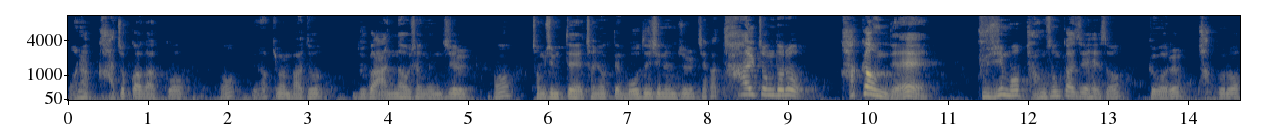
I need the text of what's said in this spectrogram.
워낙 가족과 같고 어? 이렇게만 봐도 누가 안 나오셨는지 어? 점심 때 저녁 때 뭐 드시는 줄 제가 다 알 정도로 가까운데 굳이 뭐 방송까지 해서 그거를 밖으로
